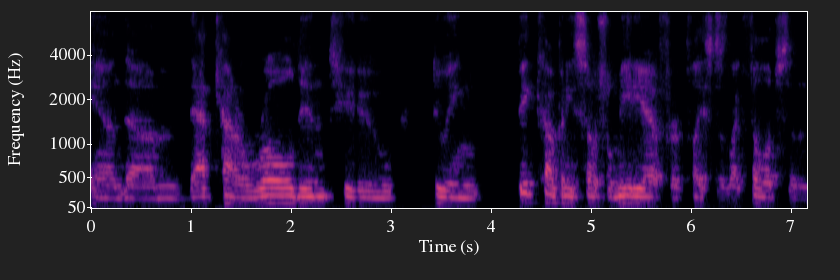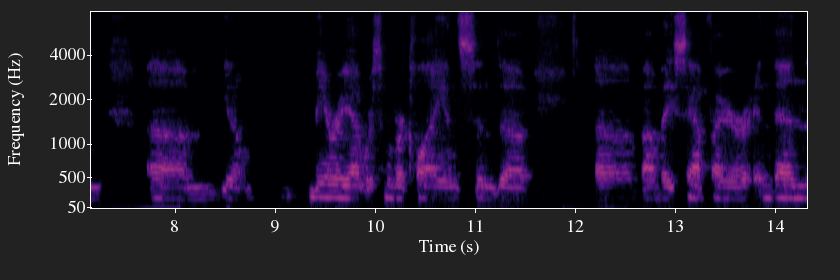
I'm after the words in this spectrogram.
And um, that kind of rolled into doing big company social media for places like Philips and, um, you know, Marriott were some of our clients and uh, uh Bombay Sapphire. And then,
